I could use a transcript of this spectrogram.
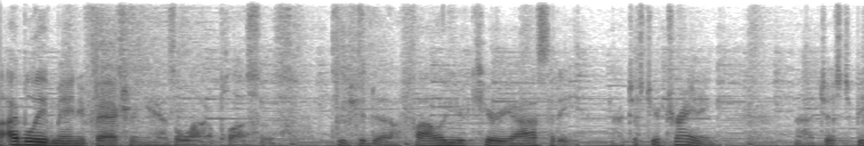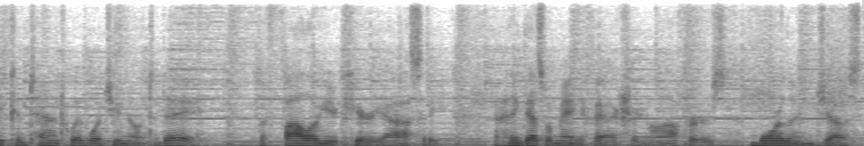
I believe manufacturing has a lot of pluses. You should uh, follow your curiosity, not just your training, not just to be content with what you know today, but follow your curiosity. And I think that's what manufacturing offers more than just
